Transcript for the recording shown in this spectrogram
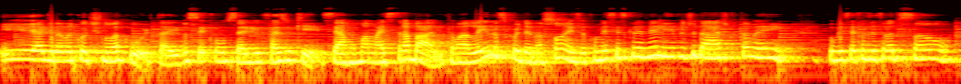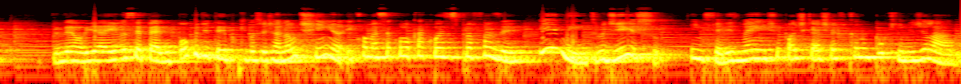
e a grana continua curta. Aí você consegue, faz o quê? Você arruma mais trabalho. Então, além das coordenações, eu comecei a escrever livro didático também. Comecei a fazer tradução. Entendeu? E aí você pega um pouco de tempo que você já não tinha e começa a colocar coisas para fazer. E dentro disso, infelizmente, o podcast vai ficando um pouquinho de lado.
